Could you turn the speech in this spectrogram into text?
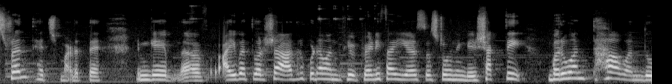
ಸ್ಟ್ರೆಂತ್ ಹೆಚ್ಚು ಮಾಡುತ್ತೆ. ನಿಮಗೆ ಐವತ್ತು ವರ್ಷ ಆದರೂ ಕೂಡ ಒಂದು ಟ್ವೆಂಟಿ ಫೈವ್ ಇಯರ್ಸ್ ಅಷ್ಟು ನಿಮಗೆ ಶಕ್ತಿ ಬರುವಂತಹ ಒಂದು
